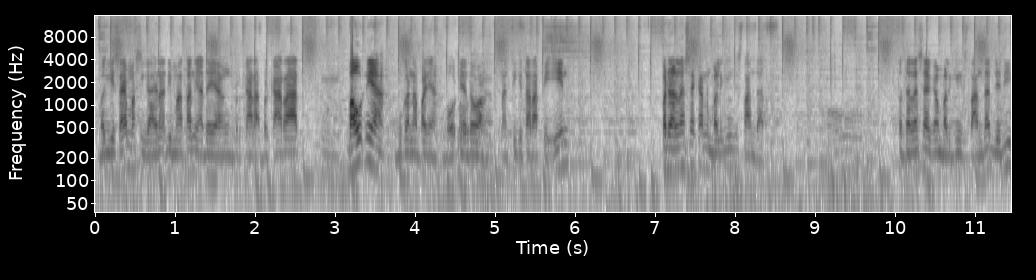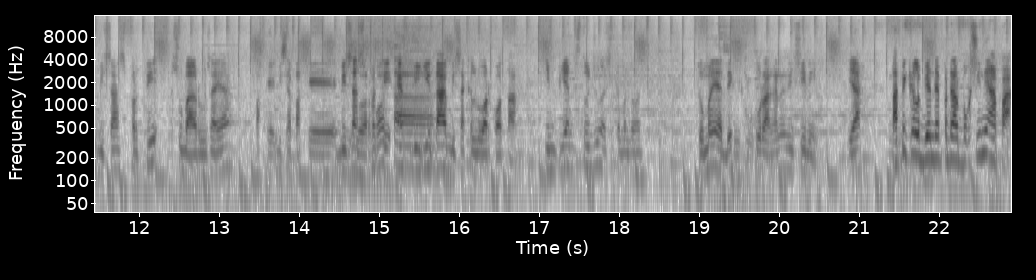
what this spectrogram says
Bagi saya masih nggak enak di mata nih ada yang berkarat-berkarat. Hmm. Bautnya bukan apanya, bautnya Bautnya. doang. Nanti kita rapiin. Pedalnya saya akan balikin ke standar. Oh, pedalnya saya akan balikin standar jadi bisa seperti Subaru saya pakai bisa pakai bisa seperti kota. FD kita bisa keluar kota impian setuju nggak sih teman-teman? Cuma ya dik kekurangannya di sini ya. Tapi kelebihan dari pedal box ini apa?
